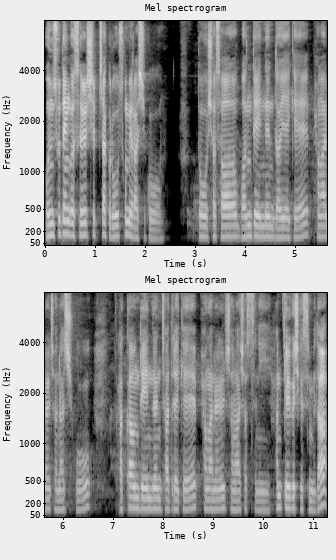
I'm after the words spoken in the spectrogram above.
원수된 것을 십자가로 소멸하시고 또 오셔서 먼 데 있는 너희에게 평안을 전하시고 가까운 데 있는 자들에게 평안을 전하셨으니 함께 읽으시겠습니다.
